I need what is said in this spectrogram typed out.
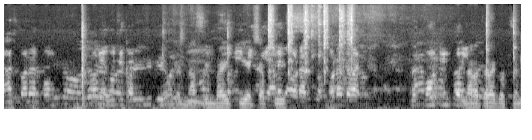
কাজ করার কম করে নাসিম ভাই কি একটা পিস অর্ডার অর্ডার দেওয়া খুব করি নাড়াচাড়া করছেন।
